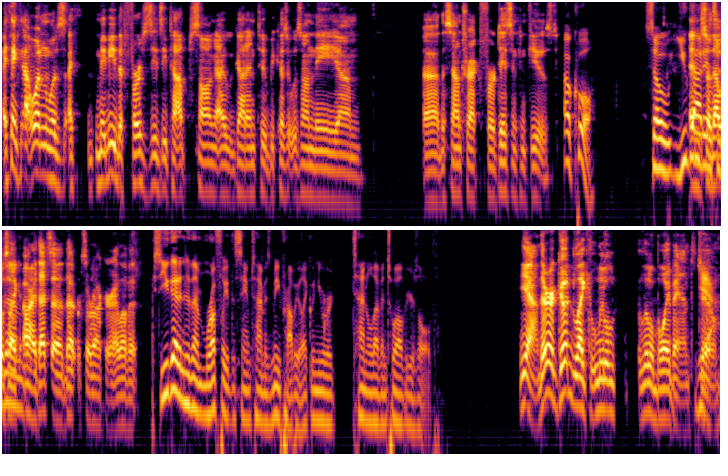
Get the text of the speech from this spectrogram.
i think that one was I, maybe the first zz top song i got into because it was on the um uh the soundtrack for dazed and confused Oh, cool. So you got and so into that was them, like all right that's a that's a rocker i love it so you got into them roughly at the same time as me, probably like when you were 10, 11, 12 years old. Yeah, they're a good like little little boy band too. Yeah.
